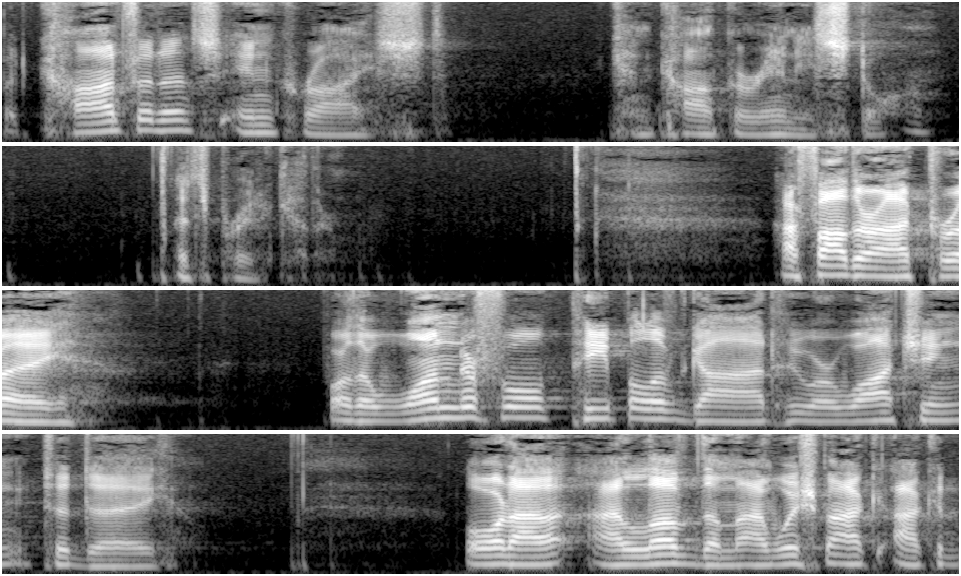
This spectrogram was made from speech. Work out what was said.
but confidence in Christ can conquer any storm. Let's pray together. Our Father, I pray for the wonderful people of God who are watching today. Lord, I, I love them. I wish I, I could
